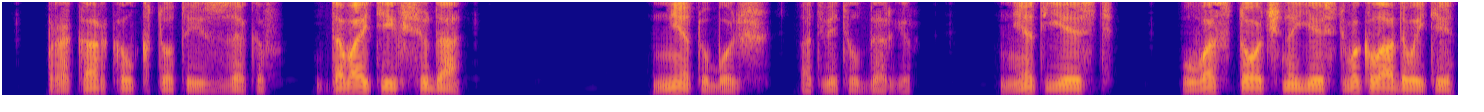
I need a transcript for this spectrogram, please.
— прокаркал кто-то из зэков. — Давайте их сюда. — Нету больше, — ответил Бергер. — Нет, есть. У вас точно есть. Выкладывайте.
